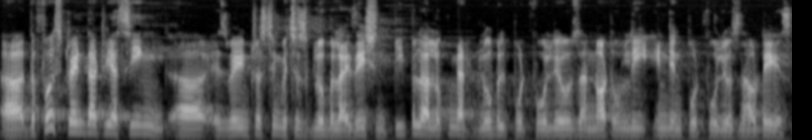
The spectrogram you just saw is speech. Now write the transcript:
Uh, the first trend that we are seeing uh, is very interesting, which is globalization. People are looking at global portfolios and not only Indian portfolios nowadays.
